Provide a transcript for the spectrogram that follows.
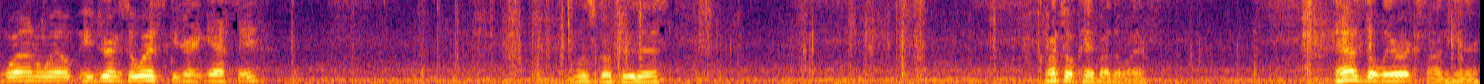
when will he drinks a whiskey drink. Yeah, see? Let's go through this. That's okay, by the way. It has the lyrics on here.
